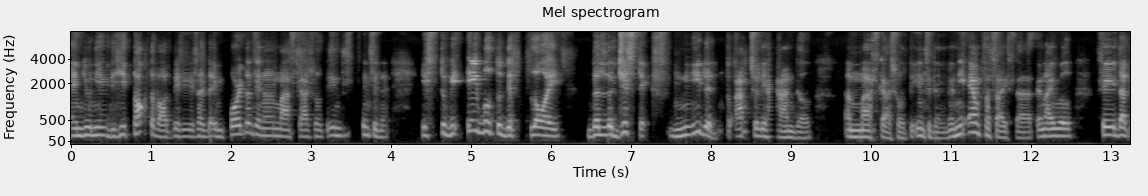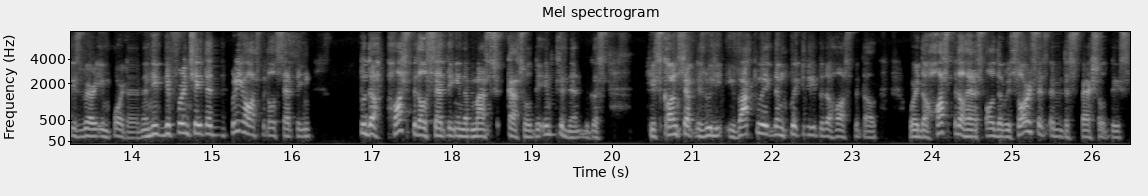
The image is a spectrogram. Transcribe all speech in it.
and you need. He talked about this. He said the importance in a mass casualty incident is to be able to deploy the logistics needed to actually handle a mass casualty incident. And he emphasized that, and I will say that is very important. And he differentiated pre-hospital setting to the hospital setting in the mass casualty incident because his concept is really evacuate them quickly to the hospital where the hospital has all the resources and the specialties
